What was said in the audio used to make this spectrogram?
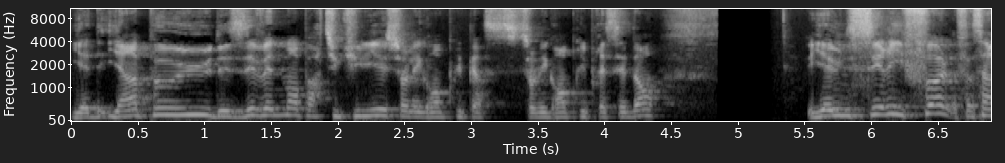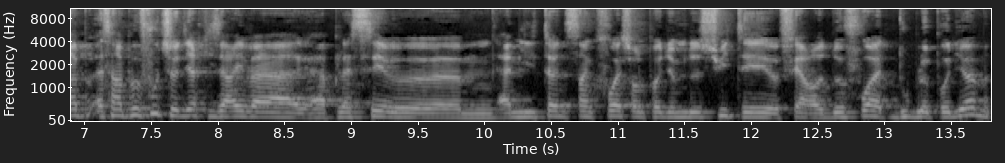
il y, a, un peu eu des événements particuliers sur les grands prix précédents. Il y a une série folle. Enfin, c'est un, peu- fou de se dire qu'ils arrivent à, placer euh, Hamilton cinq fois sur le podium de suite et euh, faire deux fois double podium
